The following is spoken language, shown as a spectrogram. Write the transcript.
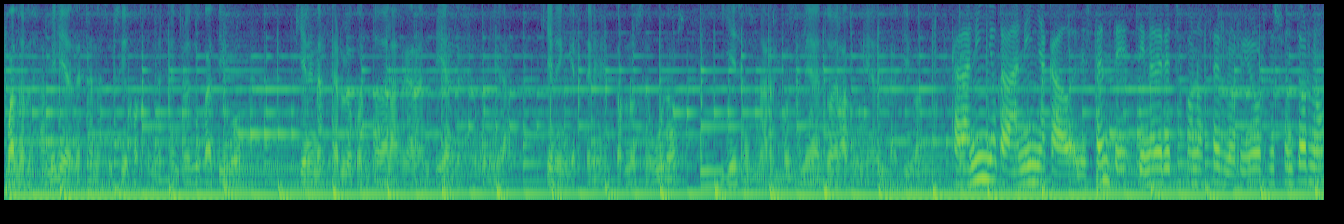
Cuando las familias dejan a sus hijos en el centro educativo, quieren hacerlo con todas las garantías de seguridad. Quieren que estén en entornos seguros y esa es una responsabilidad de toda la comunidad educativa. Cada niño, cada niña, cada adolescente tiene derecho a conocer los riesgos de su entorno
